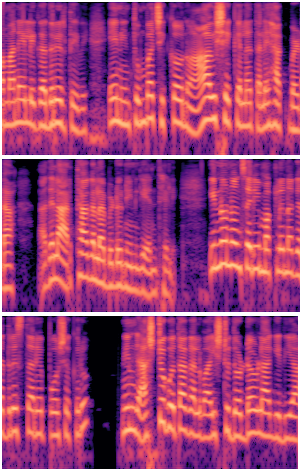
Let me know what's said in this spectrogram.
ಮನೆಯಲ್ಲಿ ಗದರಿರ್ತೀವಿ. ಏ, ನೀನು ತುಂಬ ಚಿಕ್ಕವನು, ಆ ವಿಷಯಕ್ಕೆಲ್ಲ ತಲೆ ಹಾಕಬೇಡ. ಅದೆಲ್ಲ ಅರ್ಥ ಆಗಲ್ಲ ಬಿಡು ನಿನಗೆ ಅಂಥೇಳಿ. ಇನ್ನೊಂದೊಂದು ಸರಿ ಮಕ್ಕಳನ್ನ ಗದರಿಸ್ತಾರೆ ಪೋಷಕರು. ನಿನಗೆ ಅಷ್ಟು ಗೊತ್ತಾಗಲ್ವಾ, ಇಷ್ಟು ದೊಡ್ಡವಳಾಗಿದೆಯಾ?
